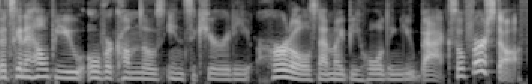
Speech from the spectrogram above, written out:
that's going to help you overcome those insecurity hurdles that might be holding you back. So, first off,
